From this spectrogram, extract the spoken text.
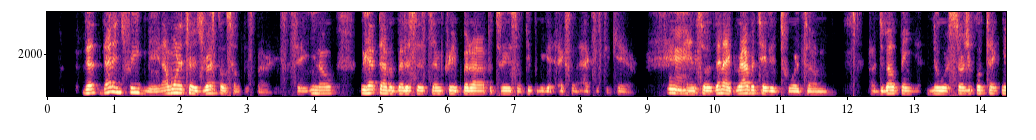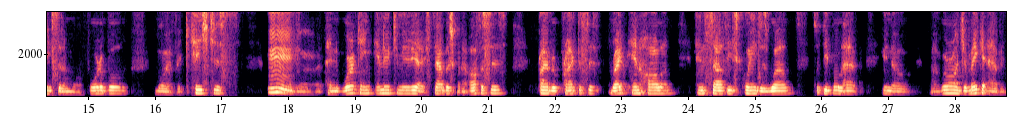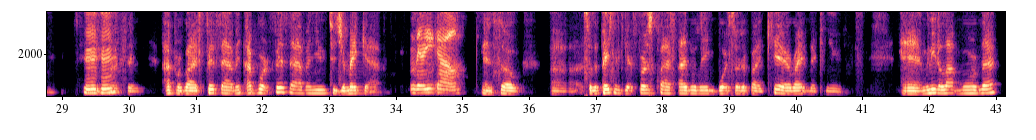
that, that intrigued me and I wanted to address those health disparities. Say, you know, we have to have a better system, create better opportunities so people can get excellent access to care. Mm-hmm. And so then I gravitated towards um, uh, developing newer surgical techniques that are more affordable, more efficacious, mm. uh, and working in the community. I established my offices, private practices right in Harlem, in Southeast Queens as well. So people have, you know, uh, we're on Jamaica Avenue. Mm-hmm. So I said, I provide Fifth Avenue. I brought Fifth Avenue to Jamaica Avenue. There you go. And so, uh, so the patients get first class Ivy League board certified care right in their communities. And we need a lot more of that.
